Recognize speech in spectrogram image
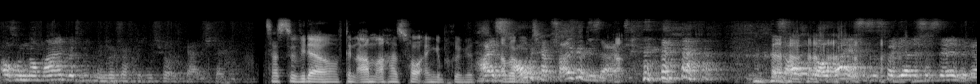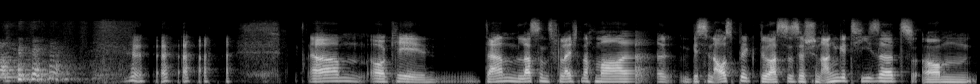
auch im normalen Betrieb in wirtschaftlichen Schwierigkeiten stecken. Jetzt hast du wieder auf den armen HSV eingeprügelt. HSV, Aber gut. ich habe Schalke gesagt. Ja. das ist auch blau-weiß, das ist bei dir alles dasselbe, ja. ähm, okay, dann lass uns vielleicht nochmal ein bisschen Ausblick. Du hast es ja schon angeteasert. Ähm,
